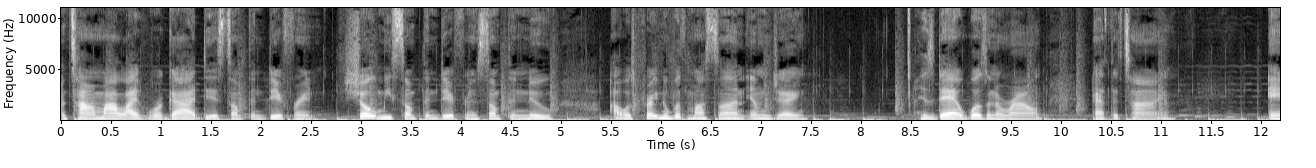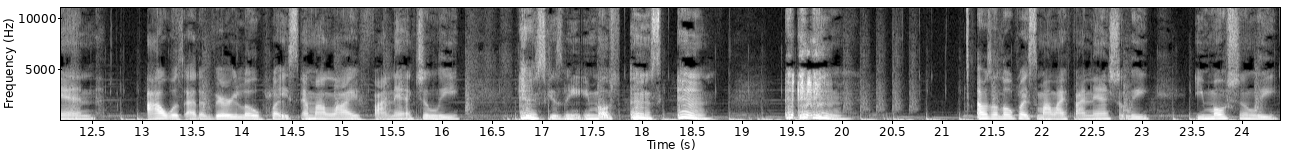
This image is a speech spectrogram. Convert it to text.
a time in my life where God did something different, showed me something different, something new. I was pregnant with my son, MJ. His dad wasn't around at the time. And I was at a very low place in my life financially, excuse me, emotion. I was a low place in my life financially, emotionally,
